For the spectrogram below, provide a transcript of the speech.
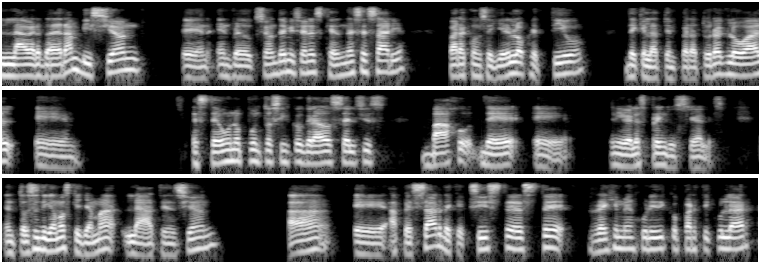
la verdadera ambición en, reducción de emisiones que es necesaria para conseguir el objetivo de que la temperatura global eh, esté 1.5 grados Celsius bajo de eh, niveles preindustriales. Entonces, digamos que llama la atención a, eh, a pesar de que existe este régimen jurídico particular,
